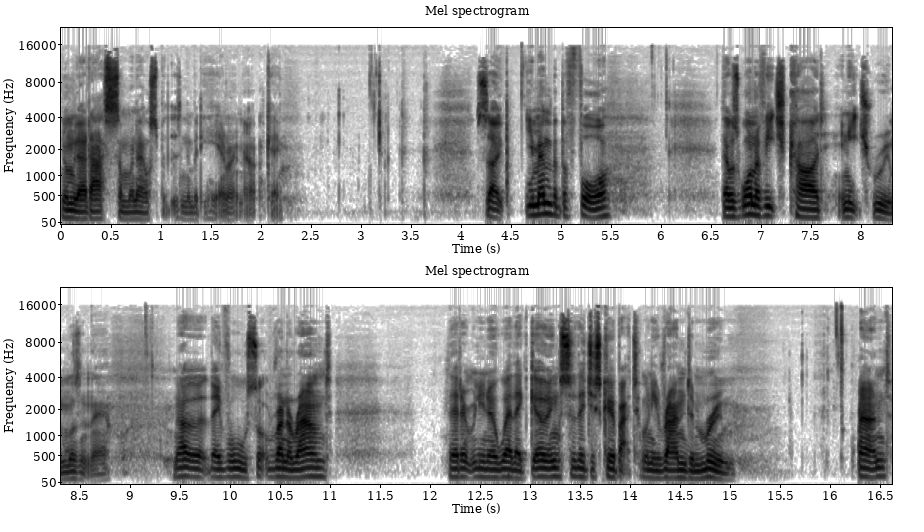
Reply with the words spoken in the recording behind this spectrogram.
Normally I'd ask someone else, but there's nobody here right now. Okay. So, you remember before, there was one of each card in each room, wasn't there? Now that they've all sort of run around, they don't really know where they're going, so they just go back to any random room. And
